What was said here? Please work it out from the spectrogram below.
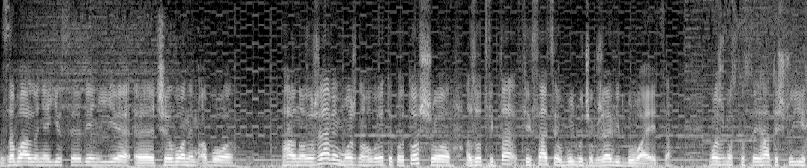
забарвлення її всередині є е, червоним або гарно-рожевим, можна говорити про те, що азотфіксація в бульбочок вже відбувається. Можемо спостерігати, що їх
